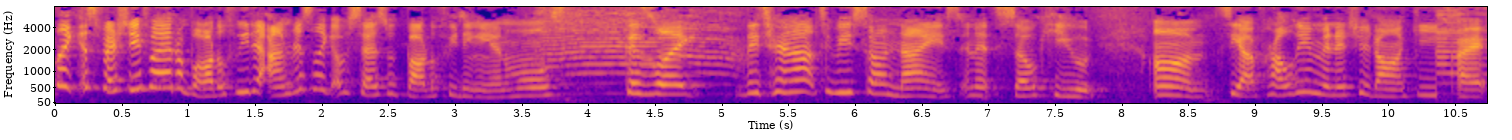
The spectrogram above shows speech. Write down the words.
Like, especially if I had a bottle feed it, I'm just like obsessed with bottle feeding animals. Cause like, they turn out to be so nice and it's so cute. Um, so yeah, probably a miniature donkey. All right,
